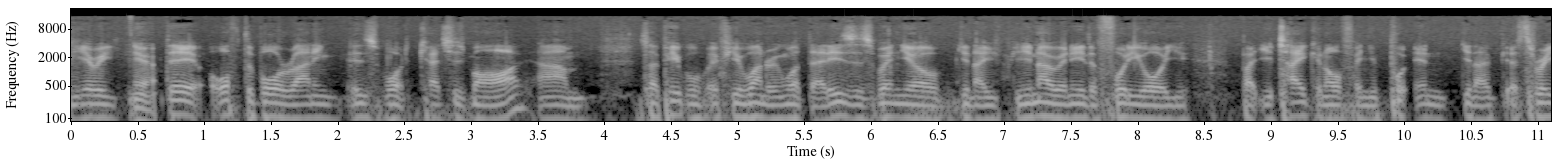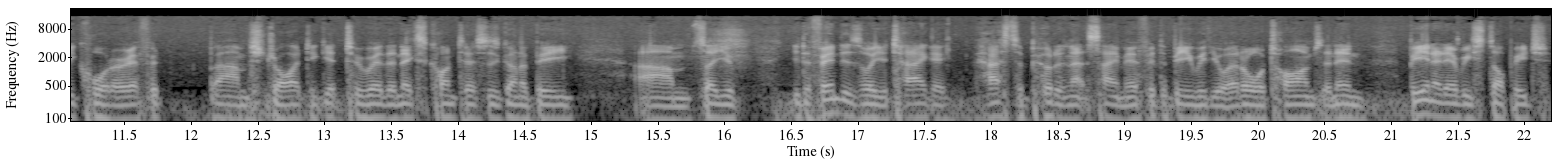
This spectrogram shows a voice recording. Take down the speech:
Mm. Geary. Yeah. Their off-the-ball running is what catches my eye. Um, so people, if you're wondering what that is, is when you're, you know, you know nowhere near the footy or you, but you're taken off and you put in, you know, a three-quarter effort um, stride to get to where the next contest is going to be. Um, so you, your defenders or your tagger has to put in that same effort to be with you at all times, and then being at every stoppage,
